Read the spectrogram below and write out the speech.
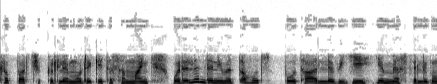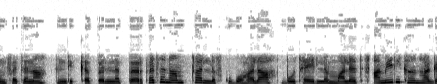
ከባድ ችግር ላይ መውደቅ የተሰማኝ ወደ ለንደን የመጣሁት ቦታ አለ ብዬ የሚያስፈልገውን ፈተና እንዲቀበል ነበር። ፈተናም ካለፍኩ በኋላ ቦታ የለም ማለት አሜሪካን ሀገር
